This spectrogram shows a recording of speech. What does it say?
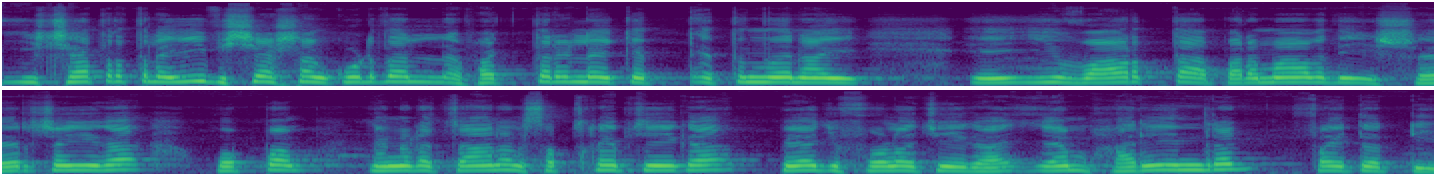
ഈ ക്ഷേത്രത്തിലെ ഈ വിശേഷം കൂടുതൽ ഭക്തരിലേക്ക് എത്ത് എത്തുന്നതിനായി ഈ- വാർത്ത പരമാവധി ഷെയർ ചെയ്യുക. ഒപ്പം ഞങ്ങളുടെ ചാനൽ സബ്സ്ക്രൈബ് ചെയ്യുക പേജ് ഫോളോ ചെയ്യുക. എം ഹരീന്ദ്രൻ ഫൈറ്റർ ടി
